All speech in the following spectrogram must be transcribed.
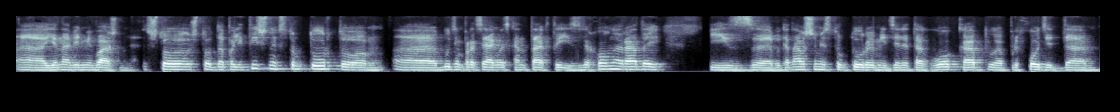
яна вельмі важная. Что что до палітычных структур то будем працягваць контакты з верховной радай і з выканаўчымі структурамі дзеля того каб прыходзіць да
